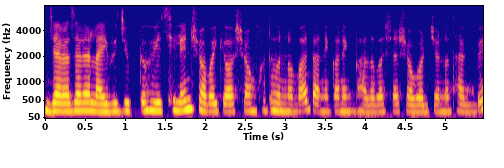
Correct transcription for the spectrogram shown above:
যারা, যারা লাইভে যুক্ত হয়েছিলেন সবাইকে অসংখ্য ধন্যবাদ। অনেক, অনেক ভালোবাসা সবার জন্য থাকবে।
